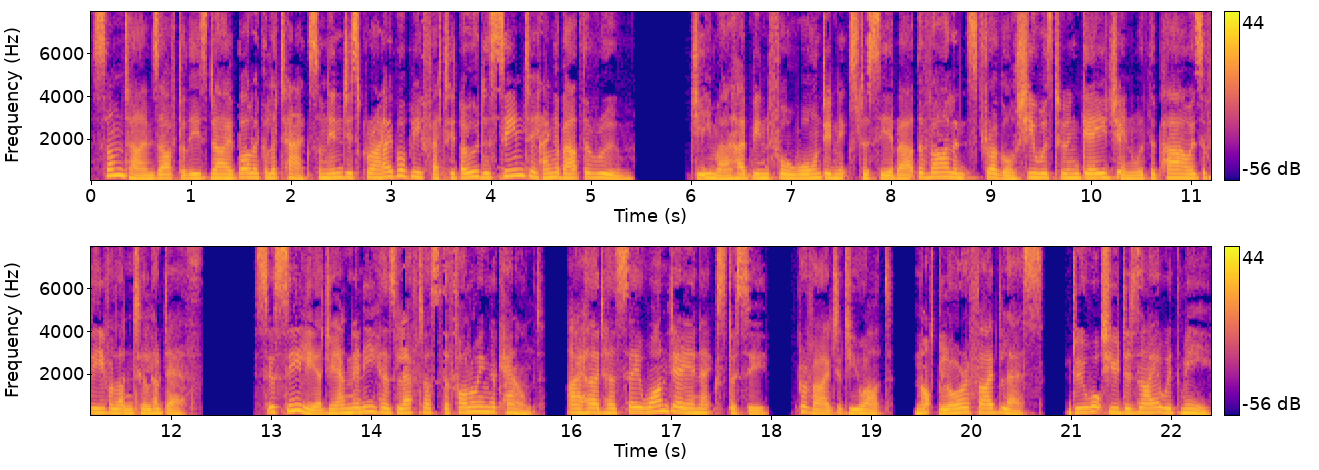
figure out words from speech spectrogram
Sometimes after these diabolical attacks an indescribably fetid odor seemed to hang about the room. Gemma had been forewarned in ecstasy about the violent struggle she was to engage in with the powers of evil until her death. Cecilia Giannini has left us the following account. I heard her say one day in ecstasy, provided you art not glorified less, do what you desire with me,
